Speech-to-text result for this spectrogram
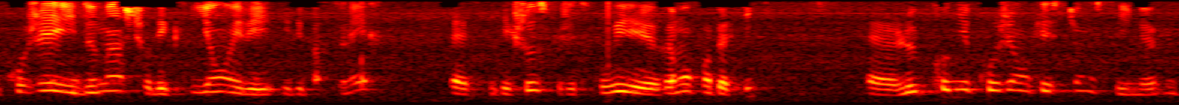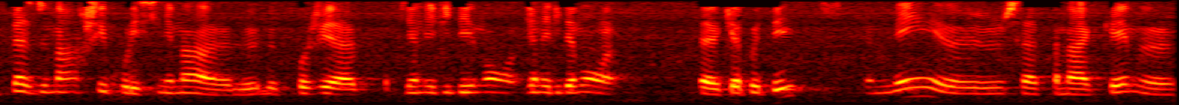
un projet et demain sur des clients et des, et des partenaires, c'est quelque chose que j'ai trouvé vraiment fantastique. Euh, le premier projet en question, c'est une, place de marché pour les cinémas. Euh, Le, projet a bien évidemment, bien évidemment euh, capoté, mais ça m'a quand même,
